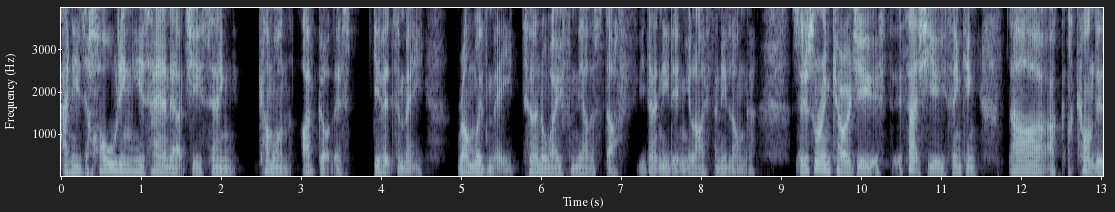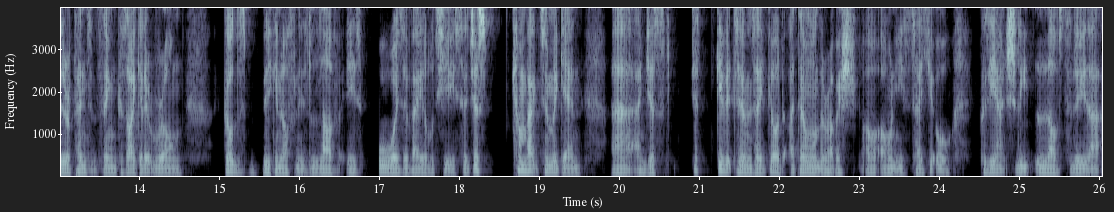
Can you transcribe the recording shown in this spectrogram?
and He's holding His hand out to you, saying, "Come on, I've got this. Give it to me." Run with me, turn away from the other stuff. You don't need it in your life any longer. So I just want to encourage you, if, if that's you thinking, oh, I, I can't do the repentance thing because I get it wrong. God's big enough and his love is always available to you. So just come back to him again uh, and just just give it to him and say, God, I don't want the rubbish. I, I want you to take it all because he actually loves to do that.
